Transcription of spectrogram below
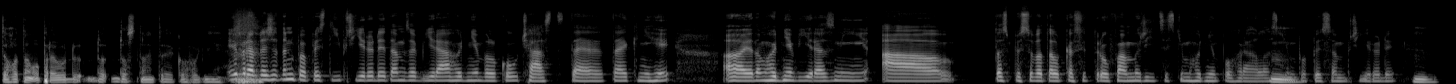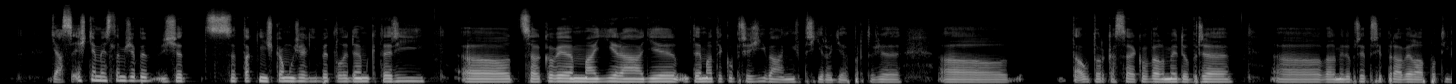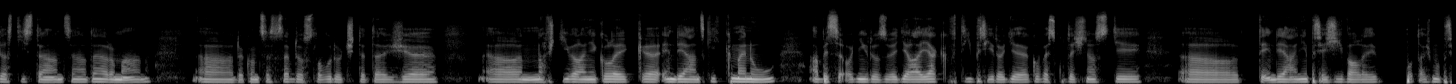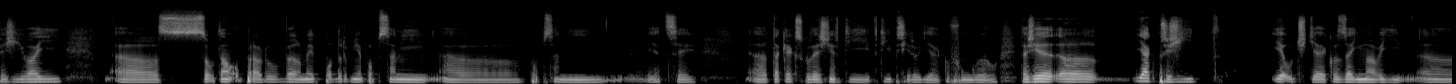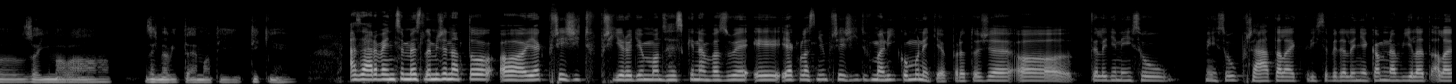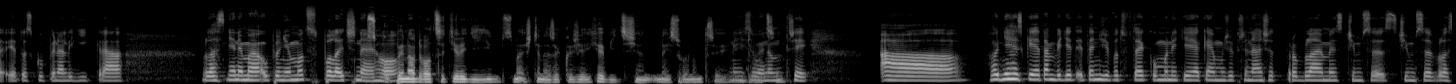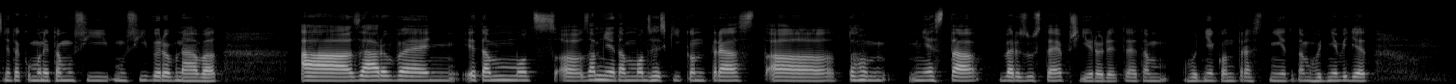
toho tam opravdu do, do, dostanete jako hodně. Je pravda, že ten popis té přírody tam zabírá hodně velkou část té, té knihy. Je tam hodně výrazný a ta spisovatelka si troufám říct, s tím hodně pohrála, hmm. s tím hmm. popisem přírody. Hmm. Já si ještě myslím, že, by, že se ta knížka může líbit lidem, kteří uh, celkově mají rádi tematiku přežívání v přírodě, protože uh, ta autorka se jako velmi dobře, uh, velmi dobře připravila po této stránce na ten román. Uh, dokonce se v doslovu dočtete, že uh, navštívila několik indiánských kmenů, aby se od nich dozvěděla, jak v té přírodě jako ve skutečnosti uh, ty indiáni přežívali, potažmu přežívají. Uh, jsou tam opravdu velmi podrobně popsané uh, popsaný věci, uh, tak jak skutečně v té v přírodě jako fungují. Takže uh, jak přežít, je určitě jako zajímavý, uh, zajímavá, zajímavý téma té knihy. A zároveň si myslím, že na to, uh, jak přežít v přírodě, moc hezky navazuje i jak vlastně přežít v malé komunitě, protože uh, ty lidi nejsou, nejsou přátelé, kteří se vydali někam na výlet, ale je to skupina lidí, která vlastně nemá úplně moc společného. Skupina 20 lidí, jsme ještě neřekli, že jich je víc, že nejsou jenom tři. Nejsou 20. jenom tři. A hodně hezky je tam vidět i ten život v té komunitě, jaké může přinášet problémy, s čím se, s čím se vlastně ta komunita musí, musí vyrovnávat. a zároveň je tam moc, za mě je tam moc hezký kontrast toho města versus té přírody. To je tam hodně kontrastní, je to tam hodně vidět.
